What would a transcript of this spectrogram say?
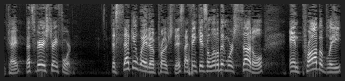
Okay? That's very straightforward. The second way to approach this, I think, is a little bit more subtle and probably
